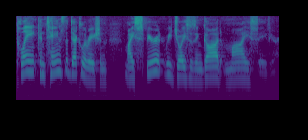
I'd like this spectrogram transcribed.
contains the declaration, My spirit rejoices in God, my Savior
